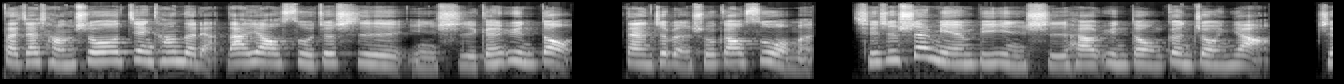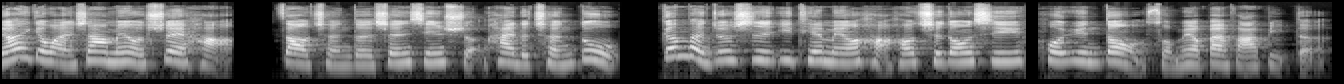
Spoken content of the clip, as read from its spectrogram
大家常说健康的两大要素就是饮食跟运动，但这本书告诉我们，其实睡眠比饮食还有运动更重要。只要一个晚上没有睡好，造成的身心损害的程度，根本就是一天没有好好吃东西或运动所没有办法比的。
